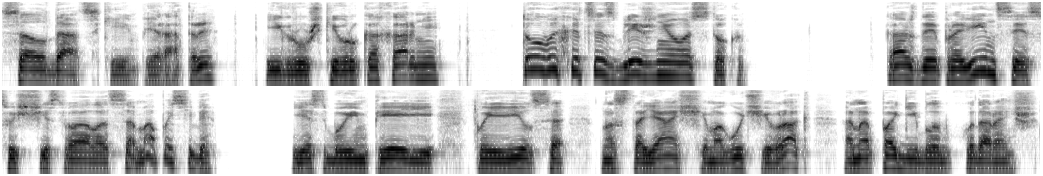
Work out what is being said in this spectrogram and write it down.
солдатские императоры, игрушки в руках армии, то выходцы с Ближнего Востока. Каждая провинция существовала сама по себе. Если бы у империи появился настоящий могучий враг, она погибла бы куда раньше.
